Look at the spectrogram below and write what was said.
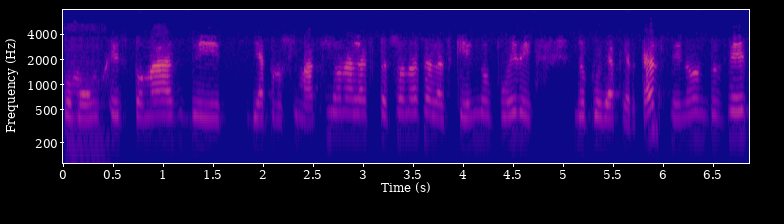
como un gesto más de, de aproximación a las personas a las que él no puede no puede acercarse no entonces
